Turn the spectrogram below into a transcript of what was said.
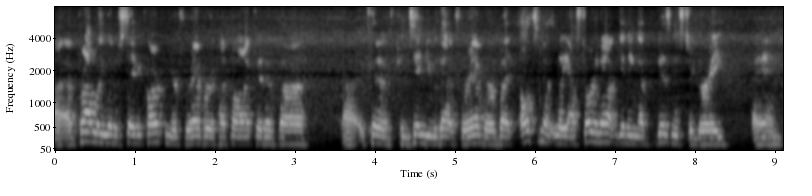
I probably would have stayed a carpenter forever if I thought I could have. Uh, uh, could have continued with that forever, but ultimately, I started out getting a business degree, and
